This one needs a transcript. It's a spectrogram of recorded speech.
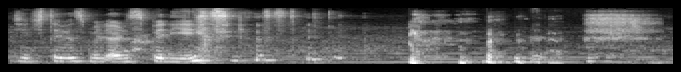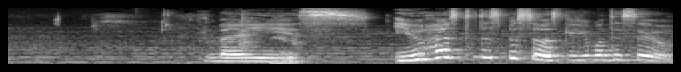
a gente teve as melhores experiências. Mas. E o resto das pessoas? O que, que aconteceu?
